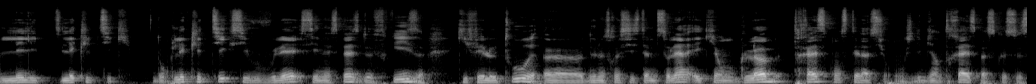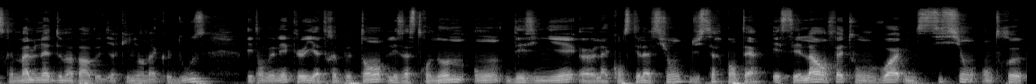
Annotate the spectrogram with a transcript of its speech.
l'écliptique. Donc l'écliptique, si vous voulez, c'est une espèce de frise qui fait le tour euh, de notre système solaire et qui englobe 13 constellations. Donc je dis bien 13 parce que ce serait malhonnête de ma part de dire qu'il n'y en a que 12, étant donné qu'il y a très peu de temps, les astronomes ont désigné euh, la constellation du Serpentaire. Et c'est là en fait où on voit une scission entre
